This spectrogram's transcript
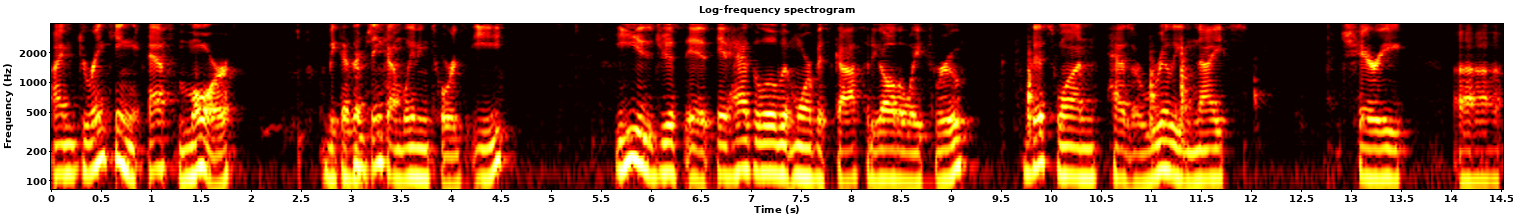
I'm drinking F more because I think I'm leaning towards E. E is just it it has a little bit more viscosity all the way through. This one has a really nice cherry uh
